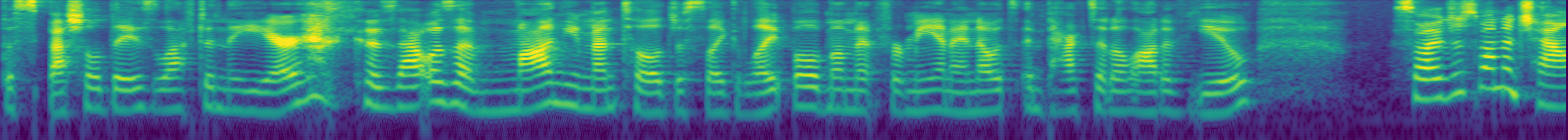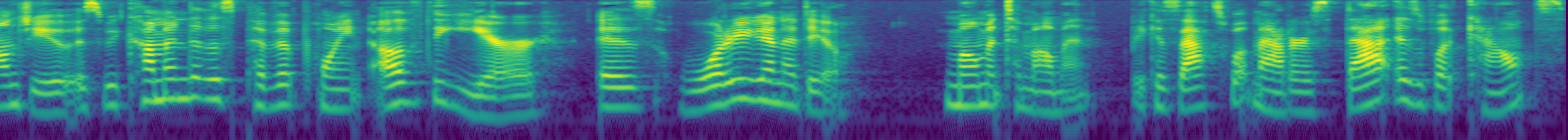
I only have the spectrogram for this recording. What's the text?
the special days left in the year because that was a monumental just like light bulb moment for me and I know it's impacted a lot of you. So I just want to challenge you as we come into this pivot point of the year is what are you going to do? Moment to moment because that's what matters. That is what counts.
